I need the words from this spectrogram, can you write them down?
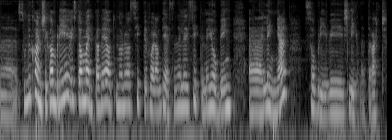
eh, som du kanskje kan bli hvis du har merka det at når du har sittet foran PC-en eller sittet med jobbing eh, lenge, så blir vi slitne etter hvert.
